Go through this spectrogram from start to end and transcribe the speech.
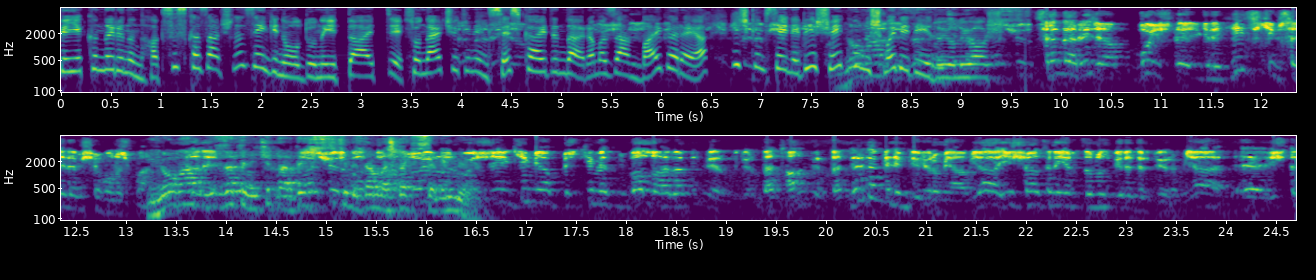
ve yakınlarının haksız kazançla zengin olduğunu iddia etti. Soner Çetin'in ses kaydında Ramazan Baygara'ya hiç kimseyle bir şey konuşma dediği duyuluyor. Senden ricam bu işle ilgili hiç kimseyle bir şey konuşma. Yok abi biz zaten iki kardeş ikimizden başka kimse Bu bilmiyor. işi kim yapmış kim etmiş vallahi ben bilmiyorum diyorum. Ben tanımıyorum. Ben nereden bileyim diyorum ya. Ya inşaatını yaptığımız biridir diyorum. Ya e, işte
